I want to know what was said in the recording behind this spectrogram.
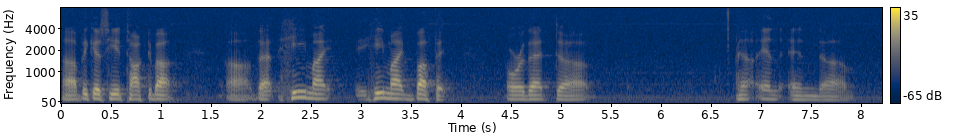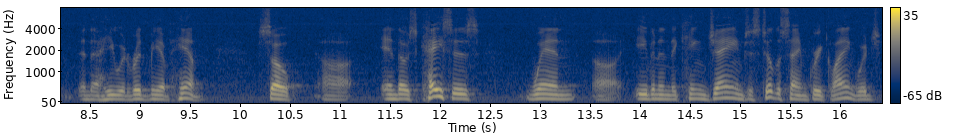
Uh, because he had talked about uh, that he might, he might buffet, or that, uh, uh and, and, uh, and that he would rid me of him. So, in those cases, when even in the King James, it's still the same Greek language,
